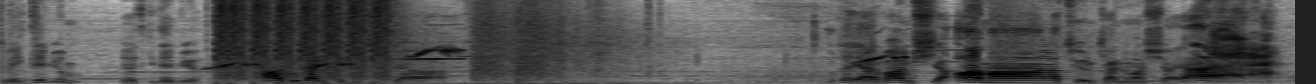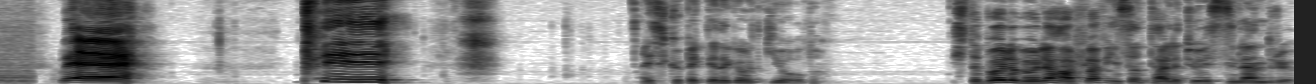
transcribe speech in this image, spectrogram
Buraya gidebiliyor mu? Evet gidebiliyor. Aa buradan gidecekmişiz ya. Burada yer varmış ya. Aman atıyorum kendimi aşağıya. Aa! Ve. Pi. Eski köpekle de gördük iyi oldu. İşte böyle böyle Half-Life insanı terletiyor ve sinirlendiriyor.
